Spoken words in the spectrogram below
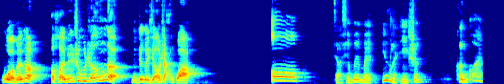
我们呢还没出生呢，你这个小傻瓜。”哦，小熊妹妹应了一声。很快，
